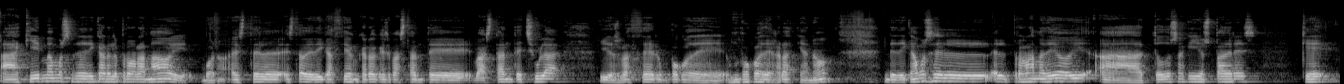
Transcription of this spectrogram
¿A quién vamos a dedicar el programa hoy? Bueno, este, esta dedicación creo que es bastante, bastante chula y os va a hacer un poco de, un poco de gracia, ¿no? Dedicamos el, programa de hoy a todos aquellos padres que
